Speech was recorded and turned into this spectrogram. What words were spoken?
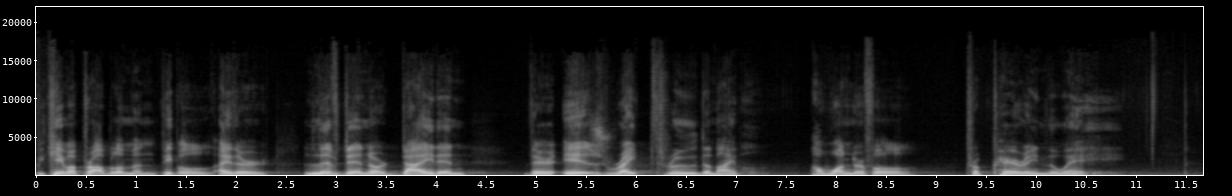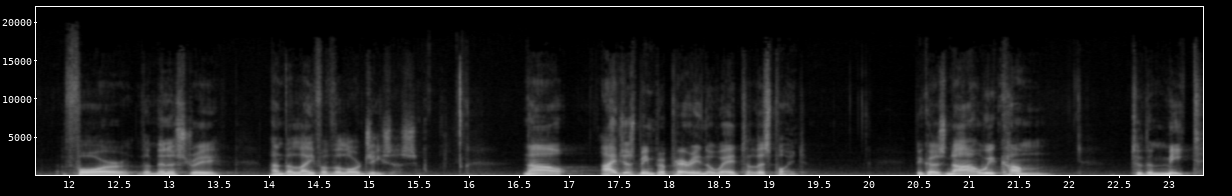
became a problem and people either lived in or died in, there is right through the Bible a wonderful preparing the way for the ministry and the life of the Lord Jesus. Now, I've just been preparing the way till this point because now we come to the meat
